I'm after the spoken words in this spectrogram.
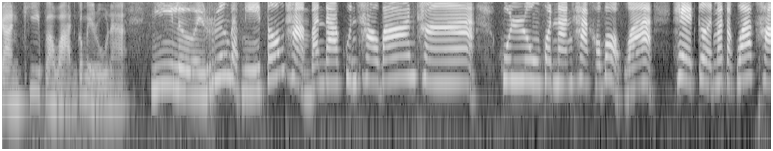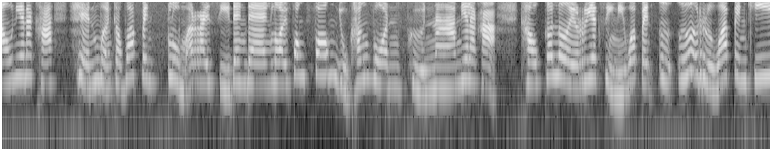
การณ์ขี้ปลาวานก็ไม่รู้นะฮะ นี่เลยเรื่องแบบนี้ต้องถามบรรดาคุณชาวบ้านค่ะ คุณลุงคนนั้นค่ะ เขาบอกว่าเหตุเกิดมาจากว่าเขาเนี่ยนะคะ เห็นเหมือนกับว่าเป็นกลุ่มอะไรสีแดงๆลอยฟ่องๆอยู่ข้างบนผืนน้ำเนี่ยแหละค่ะ เขาก็เลยเรียกสิ่งนี้ว่าเป็นอึอึหรือว่าเป็นขี้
